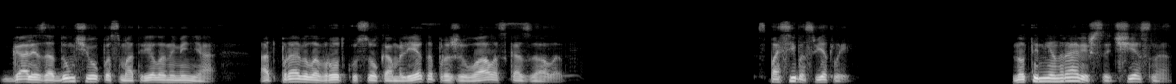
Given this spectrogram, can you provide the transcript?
Галя задумчиво посмотрела на меня, отправила в рот кусок омлета, прожевала, сказала. «Спасибо, Светлый. Но ты мне нравишься, честно.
